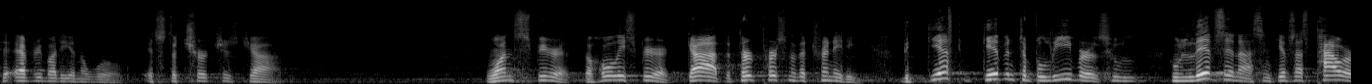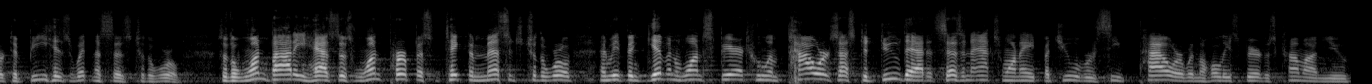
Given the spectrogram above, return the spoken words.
to everybody in the world. It's the church's job. One Spirit, the Holy Spirit, God, the third person of the Trinity, the gift given to believers who who lives in us and gives us power to be his witnesses to the world. So the one body has this one purpose to take the message to the world, and we've been given one spirit who empowers us to do that. It says in Acts 1:8, "But you will receive power when the Holy Spirit has come on you,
